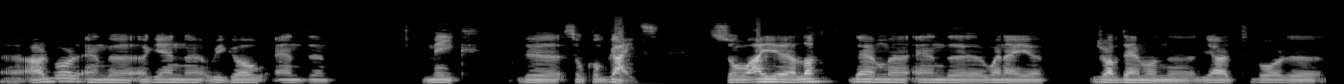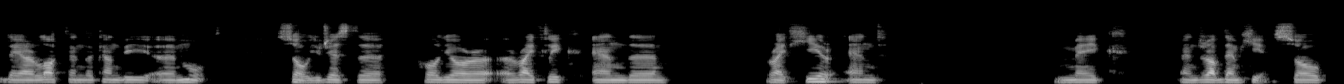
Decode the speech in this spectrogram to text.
uh, artboard and uh, again uh, we go and make the so-called guides. So I locked them and when I drop them on uh, the artboard uh, they are locked and can't be uh, moved. So you just hold your right click and right here and make and drop them here. So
